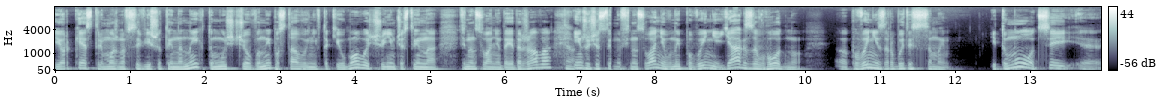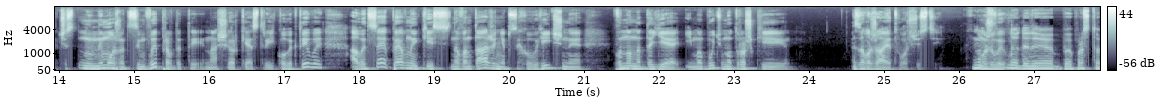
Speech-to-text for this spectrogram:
і оркестри можна все вішати на них, тому що вони поставлені в такі умови, що їм частина фінансування дає держава, так. іншу частину фінансування вони повинні як завгодно е, повинні заробити самим. І тому цей е, ну, не можна цим виправдати наші оркестри і колективи, але це певне якесь навантаження психологічне, воно надає, і, мабуть, воно трошки заважає творчості. Ну, Можливо. Просто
